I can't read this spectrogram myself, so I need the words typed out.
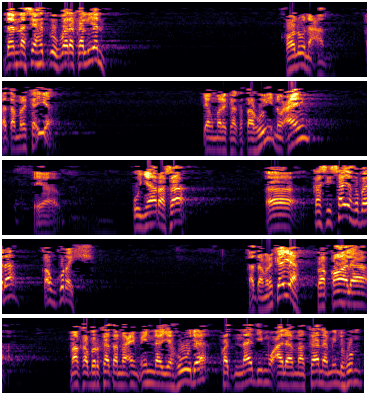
dan nasihatku kepada kalian? Qalu na'am. Kata mereka iya. Yang mereka ketahui Nu'aim ya punya rasa uh, kasih sayang kepada kaum Quraisy. Kata mereka iya. Faqala maka berkata Nu'aim inna Yahuda qad nadimu ala ma kana minhum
